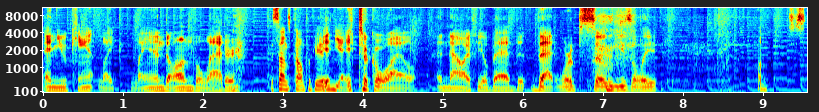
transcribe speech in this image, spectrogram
and you can't like land on the ladder. That sounds It, complicated. yeah, it took a while, and now I feel bad that that worked so easily. I'll just...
